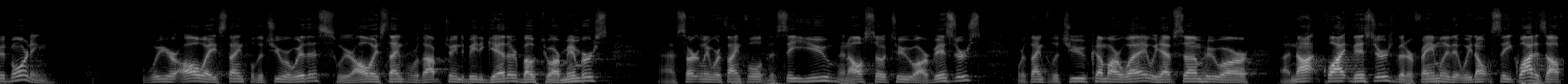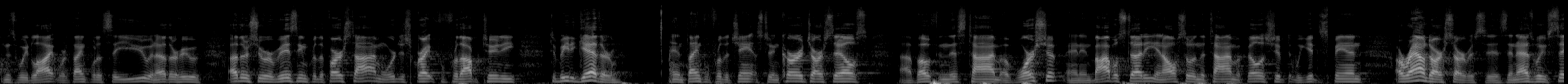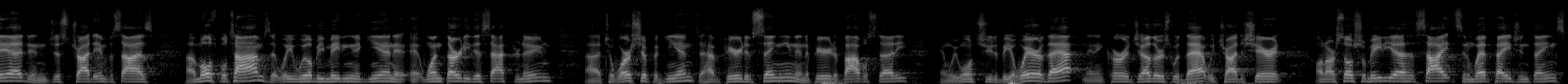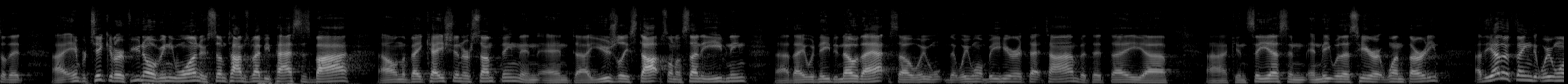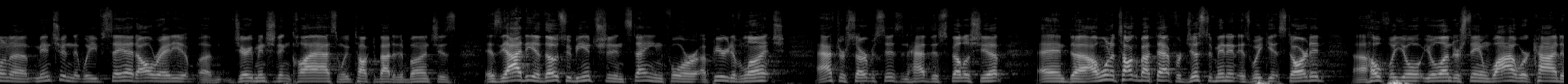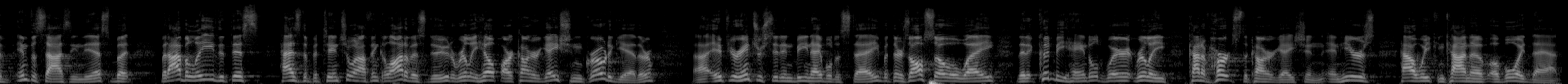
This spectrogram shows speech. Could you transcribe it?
good morning. We are always thankful that you are with us. We are always thankful for the opportunity to be together, both to our members. Uh, certainly, we're thankful to see you and also to our visitors. We're thankful that you've come our way. We have some who are uh, not quite visitors, but are family that we don't see quite as often as we'd like. We're thankful to see you and other who, others who are visiting for the first time. And we're just grateful for the opportunity to be together and thankful for the chance to encourage ourselves uh, both in this time of worship and in Bible study, and also in the time of fellowship that we get to spend around our services. And as we've said, and just tried to emphasize uh, multiple times, that we will be meeting again at, at 1.30 this afternoon uh, to worship again, to have a period of singing and a period of Bible study. And we want you to be aware of that and encourage others with that. We tried to share it on our social media sites and webpage and things so that, uh, in particular, if you know of anyone who sometimes maybe passes by uh, on the vacation or something and, and uh, usually stops on a Sunday evening, uh, they would need to know that so we, that we won't be here at that time, but that they uh, uh, can see us and, and, meet with us here at 1.30. the other thing that we want to mention that we've said already, Jerry mentioned it in class, and we've talked about it a bunch, is, is the idea of those who'd be interested in staying for a period of lunch after services and have this fellowship. And uh, I want to talk about that for just a minute as we get started. Uh, hopefully, you'll, you'll understand why we're kind of emphasizing this. But, but I believe that this has the potential, and I think a lot of us do, to really help our congregation grow together. Uh, if you're interested in being able to stay, but there's also a way that it could be handled where it really kind of hurts the congregation. And here's how we can kind of avoid that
